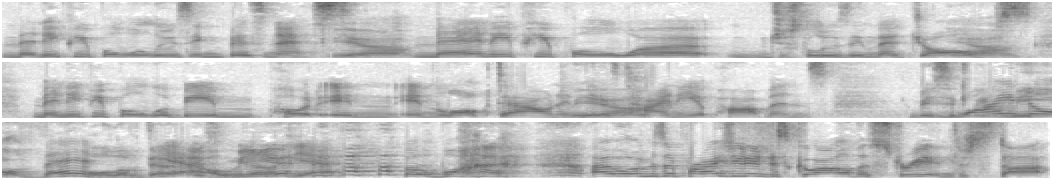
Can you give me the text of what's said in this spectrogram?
many people were losing business. Mm-hmm. Yeah. Many people were just losing their jobs. Yeah. Many people were being put in, in lockdown in Yeah. these tiny apartments. Basically why me. not then? All of that yeah, is oh, me. Yeah, yeah. but why? I- I'm surprised you didn't just go out on the street and just start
